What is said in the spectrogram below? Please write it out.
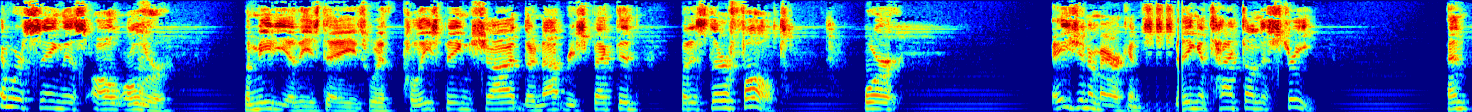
And we're seeing this all over the media these days with police being shot, they're not respected, but it's their fault. Or Asian Americans being attacked on the street. And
